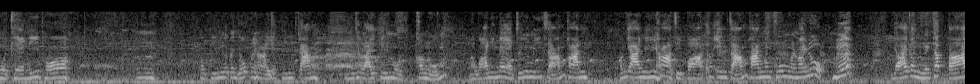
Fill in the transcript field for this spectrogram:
หวดแค่นี้พอเขากินแล้วก็ยกไม่ห้ให้กินจัง มีเท่าไรกินหมดขนมเมื่อวานนี้แม่ซื้อมีสามพันของยายมีห้าสิบบาทของเองสามพันมันคุ้มกันไหมลูกเฮ้ยยายก็เหนื่อยแทับตาย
